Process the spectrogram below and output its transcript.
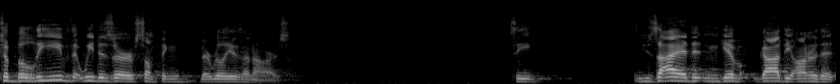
to believe that we deserve something that really isn't ours. See, Uzziah didn't give God the honor that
